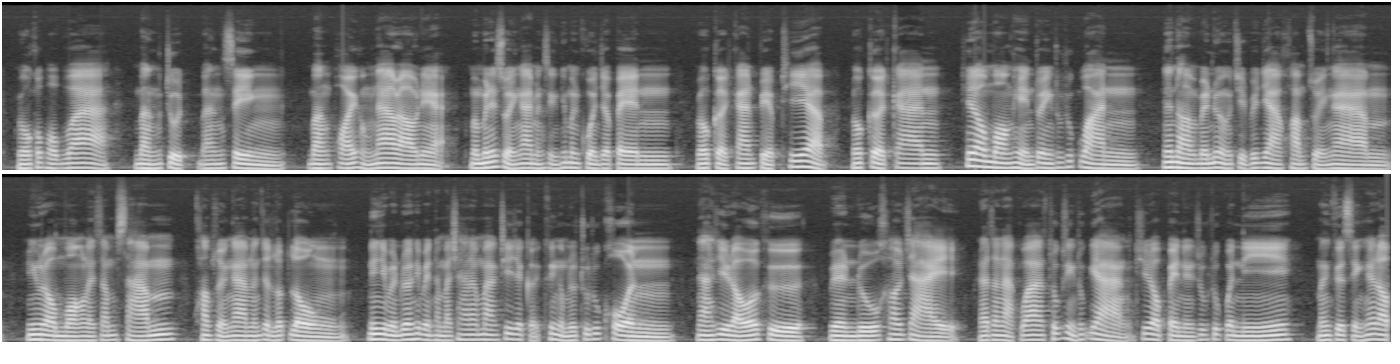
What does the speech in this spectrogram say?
ๆ เราก็พบว่าบางจุดบางสิ่ง บางพอยต์ของหน้าเราเนี่ยมันไม่ได้สวยงามอย่างสิ่งที่มันควรจะเป็น เราเกิดการเปรียบเทียบ เราเกิดการที่เรามองเห็นตัวเองทุกๆวัน แน่นอนมันเป็นเรื่องของจิตวิทยาความสวยงามยิ่งเรามองอะไรซ้ำๆความสวยงามนั้นจะลดลง นี่จะเป็นเรื่องที่เป็นธรรมชาติมากๆที่จะเกิดขึ้นกับมนุษย์ทุกๆคน หน้าที่เราก็คือเรียนรู้เข้าใจ และตระหนักว่าทุกสิ่งทุกอย่างที่เราเป็นในทุกๆวันนี้ มันคือสิ่งให้เรา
